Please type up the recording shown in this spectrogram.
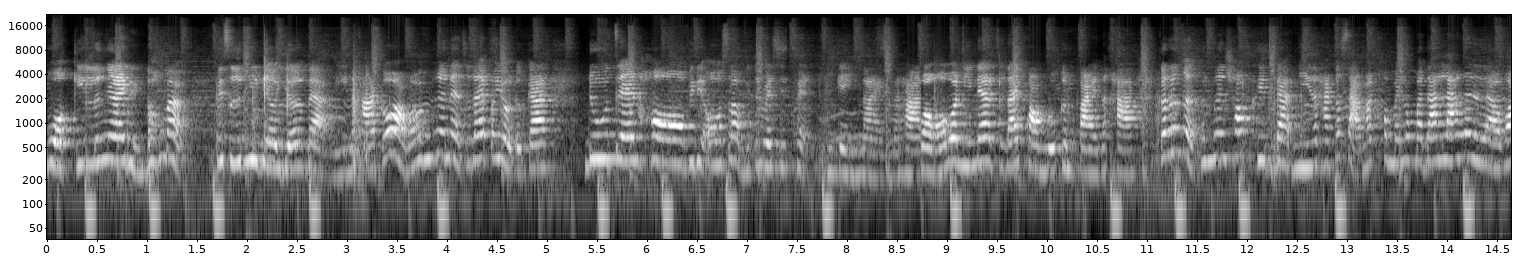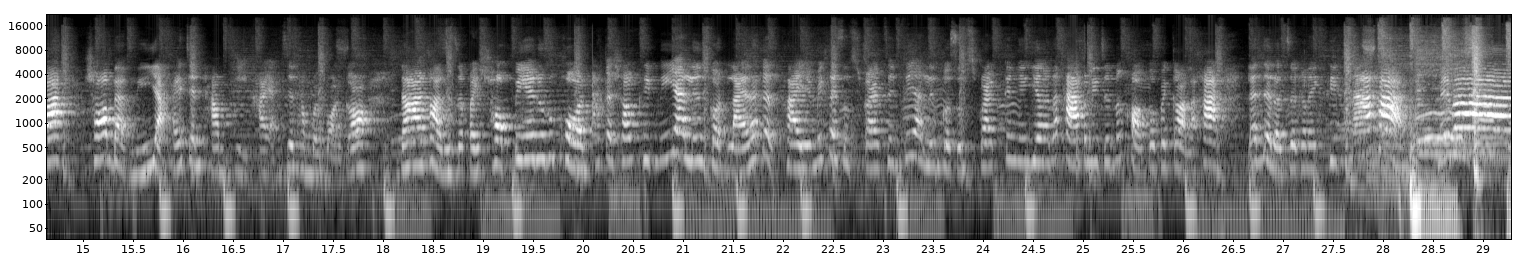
บวกกินหรือไงถึงต้องแบบไปซื้อทีเดียวเยอะแบบนี้นะคะ ก็หวังว่าเพื่อนๆเนี่ยจะได้ประโยชน์กับการ ดูเจนฮอลวิดีโอสำหรับ Victoria's Secret กางเกงในนะคะ หวังว่าวันนี้เนี่ยจะได้ความรู้กันไปนะคะ ก็ถ้าเกิดเพื่อนๆชอบคลิปแบบนี้นะคะ ก็สามารถคอมเมนต์ลงมาด้านล่างได้เลยนะว่า ชอบแบบนี้อยากให้เจนทำอีกใครอยากให้เจนทำบ่อยๆ ก็ได้ค่ะเจนจะไปช้อปปิ้งให้ทุกๆคน ถ้าเกิดชอบคลิปนี้อย่าลืมกดไลค์ ถ้าเกิดใครยังไม่เคย subscribe เจนก็อย่าลืมกด subscribe กันเยอะๆนะคะ วันนี้เจนต้องขอตัวไปก่อนละค่ะ และเดี๋ยวเราเจอกันในคลิปหน้าค่ะ บ๊ายบาย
